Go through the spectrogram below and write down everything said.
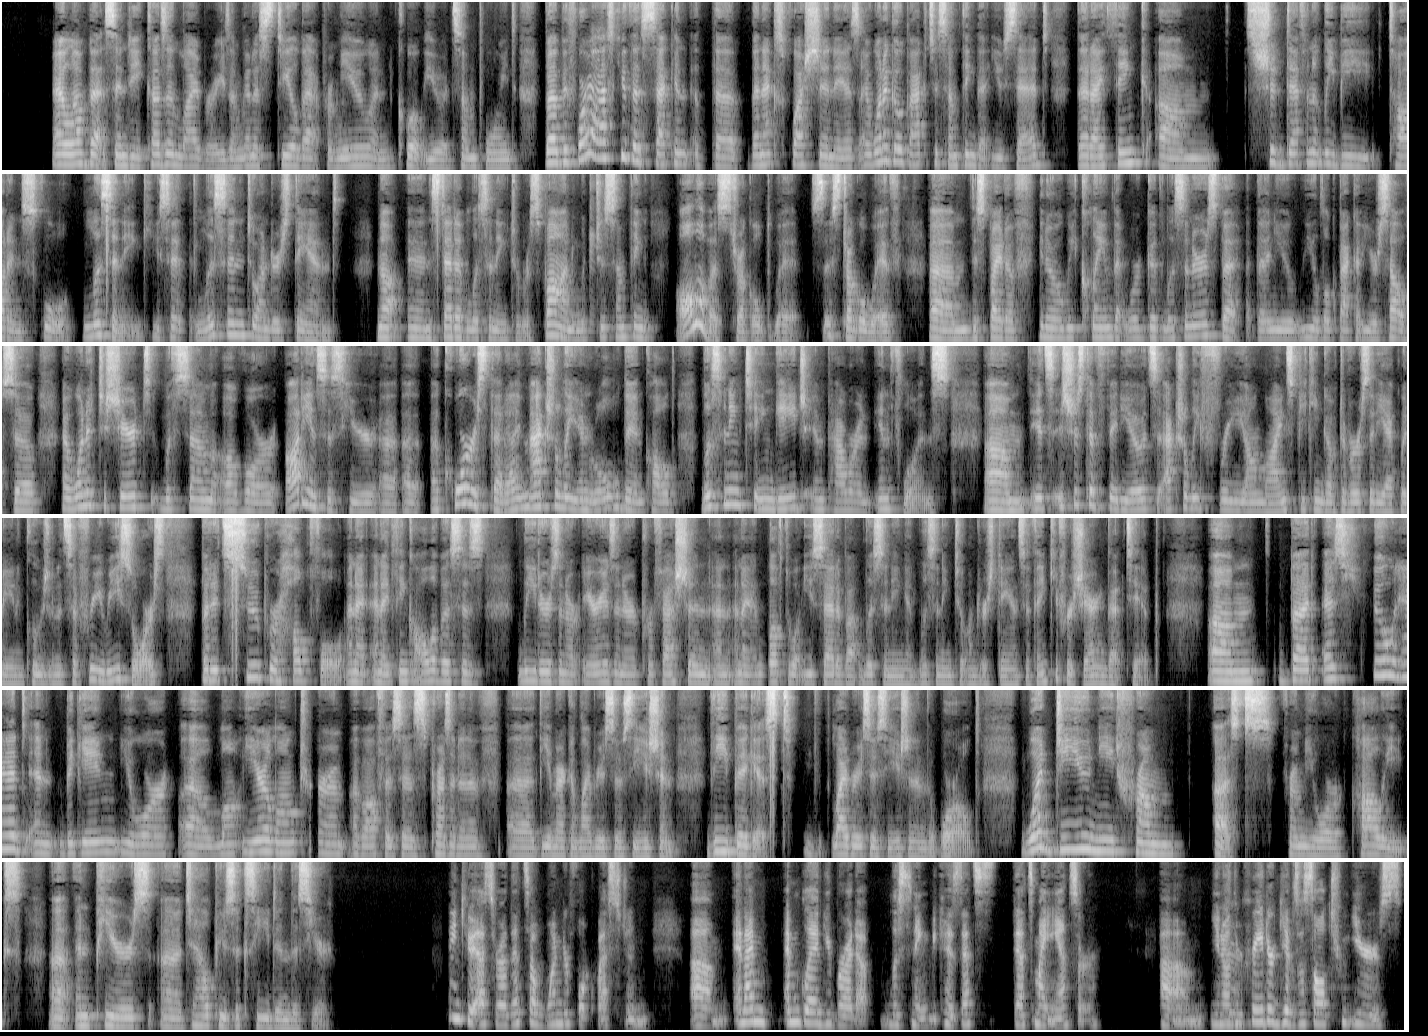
I love that, Cindy. Cousin libraries. I'm going to steal that from you and quote you at some point. But before I ask you the second, the the next question is, I want to go back to something that you said that I think um, should definitely be taught in school. Listening. You said listen to understand not instead of listening to respond, which is something all of us struggled with, struggle with, um, despite of you know we claim that we're good listeners, but then you you look back at yourself. So I wanted to share with some of our audiences here a, a, a course that I'm actually enrolled in called "Listening to Engage, Empower, and Influence." Um, it's it's just a video. It's actually free online. Speaking of diversity, equity, and inclusion, it's a free resource, but it's super helpful. And I and I think all of us as leaders in our areas in our profession, and and I loved what you said about listening and listening to understand. So thank you for sharing that tip. Um, but as you head and begin your uh, long, year long term of office as president of uh, the American Library Association, the biggest library association in the world, what do you need from us, from your colleagues uh, and peers uh, to help you succeed in this year? Thank you, Essraa. That's a wonderful question. Um, and I'm I'm glad you brought up listening because that's that's my answer. Um, you know, mm-hmm. the mm. creator gives us all two ears,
